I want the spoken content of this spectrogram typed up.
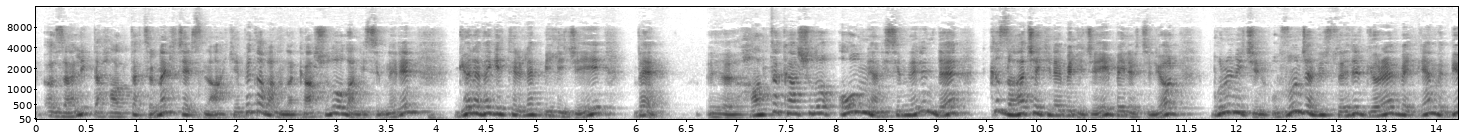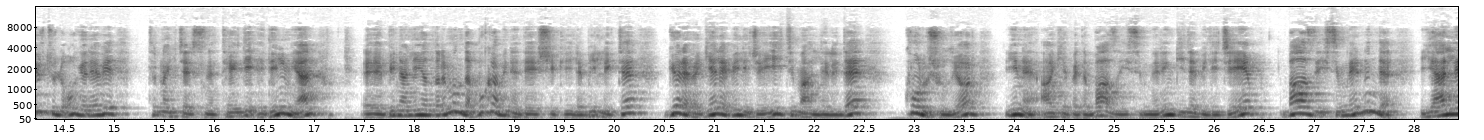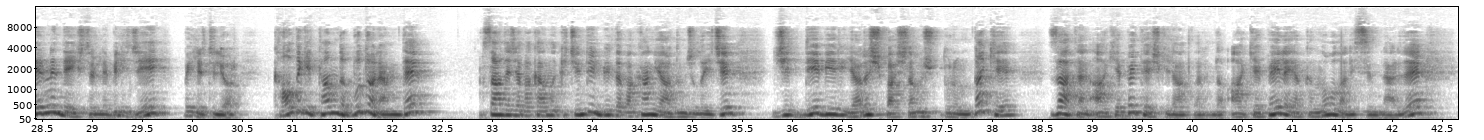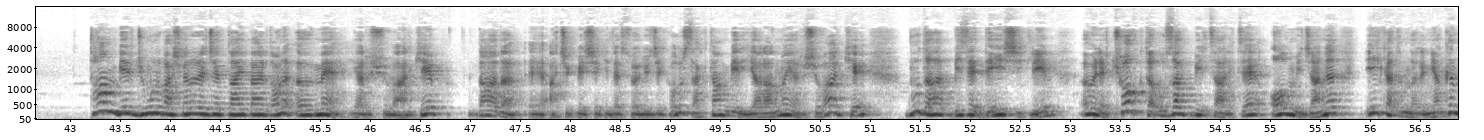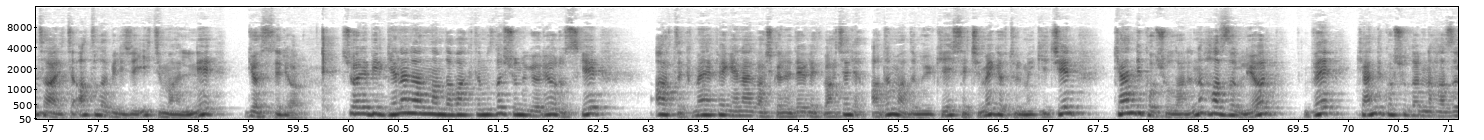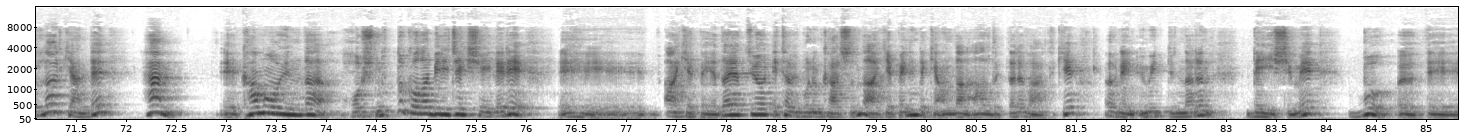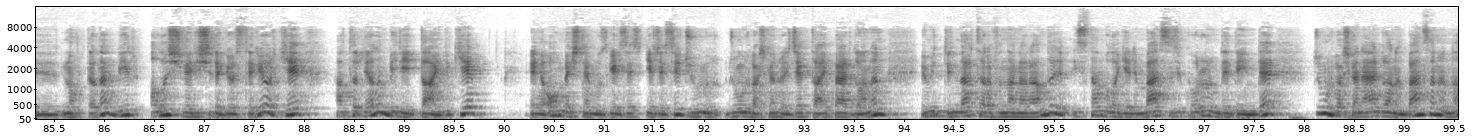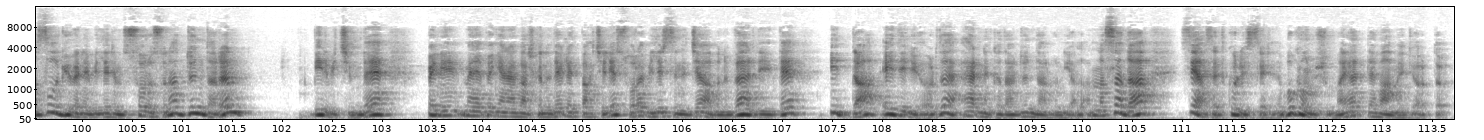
özellikle halkta tırnak içerisinde AKP tabanında karşılığı olan isimlerin göreve getirilebileceği ve e, halkta karşılığı olmayan isimlerin de kızağa çekilebileceği belirtiliyor. Bunun için uzunca bir süredir görev bekleyen ve bir türlü o görevi tırnak içerisinde tevdi edilmeyen e, Binali Yıldırım'ın da bu kabine değişikliğiyle birlikte göreve gelebileceği ihtimalleri de konuşuluyor. Yine AKP'de bazı isimlerin gidebileceği, bazı isimlerinin de yerlerinin değiştirilebileceği belirtiliyor. Kaldı ki tam da bu dönemde sadece bakanlık için değil bir de bakan yardımcılığı için ciddi bir yarış başlamış durumda ki zaten AKP teşkilatlarında AKP ile yakınlığı olan isimlerde tam bir Cumhurbaşkanı Recep Tayyip Erdoğan'ı övme yarışı var ki daha da e, açık bir şekilde söyleyecek olursak tam bir yaranma yarışı var ki bu da bize değişikliğin öyle çok da uzak bir tarihte olmayacağını ilk adımların yakın tarihte atılabileceği ihtimalini gösteriyor. Şöyle bir genel anlamda baktığımızda şunu görüyoruz ki artık MHP Genel Başkanı Devlet Bahçeli adım adım ülkeyi seçime götürmek için kendi koşullarını hazırlıyor ve kendi koşullarını hazırlarken de hem e, kamuoyunda hoşnutluk olabilecek şeyleri e, AKP'ye dayatıyor. E tabi bunun karşılığında AKP'nin de ondan aldıkları vardı ki örneğin Ümit Dündar'ın değişimi bu e, noktada bir alışverişi de gösteriyor ki hatırlayalım bir iddiaydı ki 15 e, Temmuz gecesi, gecesi Cumhur, Cumhurbaşkanı Recep Tayyip Erdoğan'ın Ümit Dündar tarafından arandı. İstanbul'a gelin ben sizi korurum dediğinde Cumhurbaşkanı Erdoğan'ın ben sana nasıl güvenebilirim sorusuna Dündar'ın bir biçimde beni MHP Genel Başkanı Devlet Bahçeli'ye sorabilirsiniz cevabını verdiğinde iddia ediliyordu. Her ne kadar Dündar bunu yalanlasa da siyaset kulislerinde bu konuşulmaya devam ediyordu.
